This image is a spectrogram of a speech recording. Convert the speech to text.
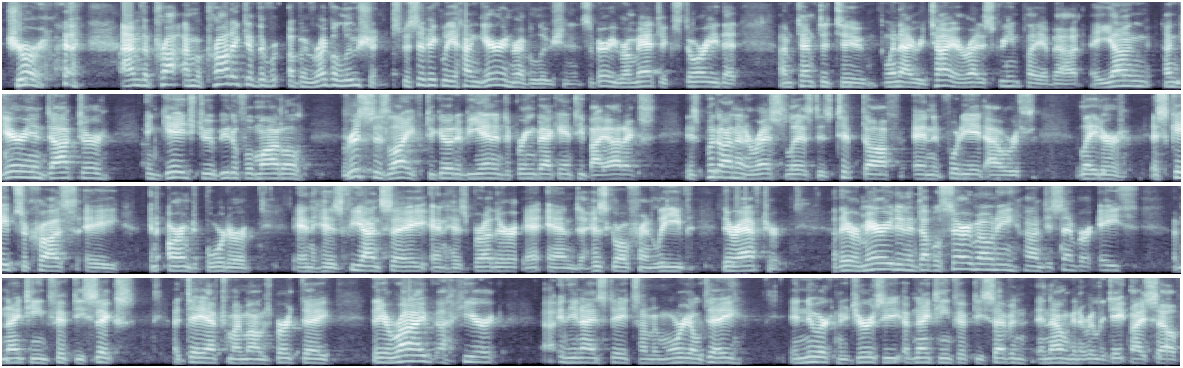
Sure. I'm the pro- I'm a product of the of a revolution, specifically a Hungarian revolution. It's a very romantic story that I'm tempted to, when I retire, write a screenplay about a young Hungarian doctor engaged to a beautiful model risks his life to go to Vienna to bring back antibiotics, is put on an arrest list, is tipped off, and in 48 hours later escapes across a an armed border. And his fiance and his brother and his girlfriend leave thereafter. They were married in a double ceremony on December 8th of 1956, a day after my mom's birthday. They arrived here uh, in the United States on Memorial Day in Newark, New Jersey of 1957, and now I'm going to really date myself.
